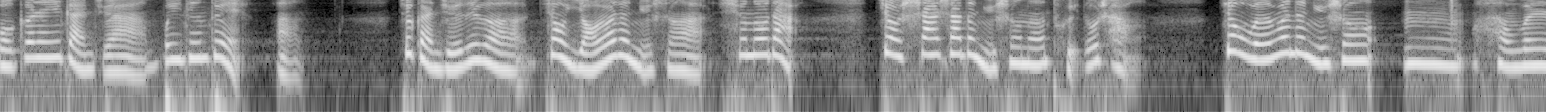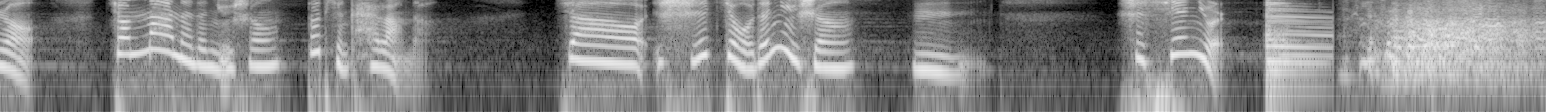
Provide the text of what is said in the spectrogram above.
我个人也感觉啊，不一定对啊，就感觉这个叫瑶瑶的女生啊，胸都大；叫莎莎的女生呢，腿都长；叫文文的女生，嗯，很温柔；叫娜娜的女生都挺开朗的；叫十九的女生，嗯，是仙女儿。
